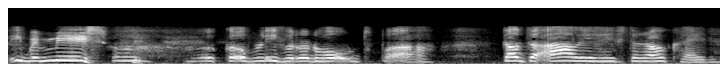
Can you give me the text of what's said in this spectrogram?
Ik ben mis. Oh, ik koop liever een hond, pa. Tante Ali heeft er ook een.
